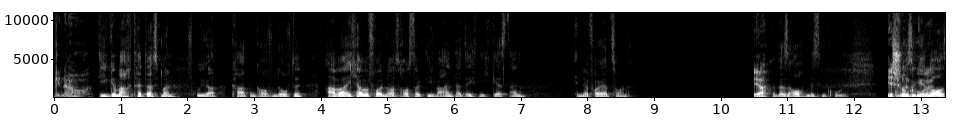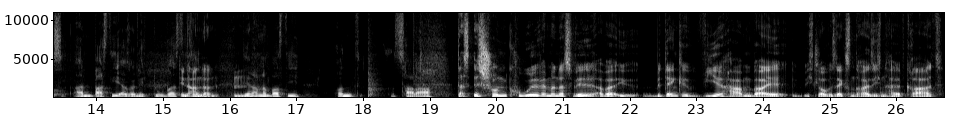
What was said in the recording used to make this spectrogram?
Genau. die gemacht hat, dass man früher Karten kaufen durfte. Aber ich habe Freunde aus Rostock, die waren tatsächlich gestern in der Feuerzone. Ja, Und das ist auch ein bisschen cool. Ist schon Grüße gehen cool. raus an Basti, also nicht du, Basti. Den anderen. Hm. Den anderen Basti und Sarah. Das ist schon cool, wenn man das will, aber bedenke, wir haben bei, ich glaube, 36,5 Grad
